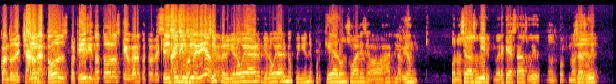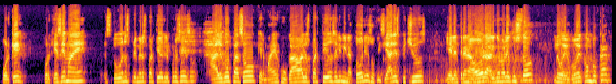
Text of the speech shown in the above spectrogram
cuando se echaron Sí. a todos, porque si no todos los que jugaron contra Uzbekistán, sí, sí, ninguno sí. iría. Sí, weón. pero yo le voy a dar, yo le voy a dar mi opinión de por qué Aarón Suárez se va a bajar del avión o no se va a subir. No era que ya estaba subido, no, no se va a subir. ¿Por qué? Porque ese mae estuvo en los primeros partidos del proceso, algo pasó que el mae jugaba los partidos eliminatorios oficiales, pichudos, y el entrenador algo no le gustó, lo dejó de convocar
